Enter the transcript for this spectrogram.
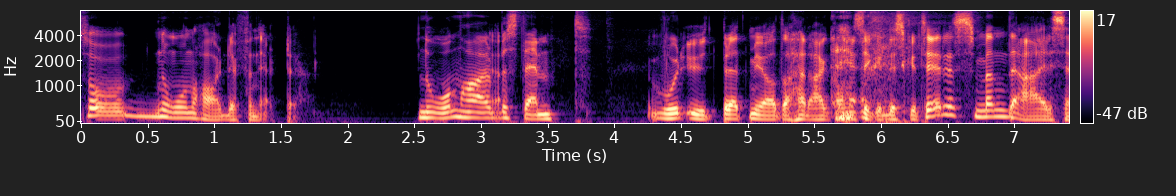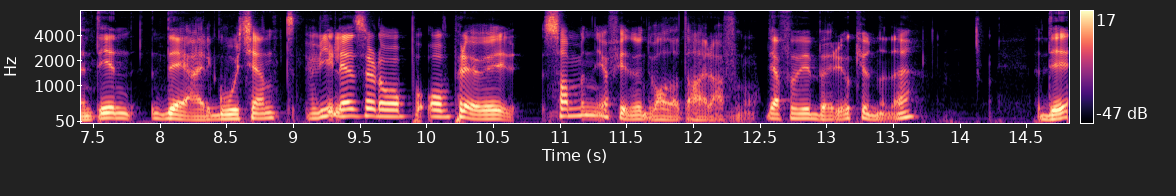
Så noen har definert det. Noen har bestemt Hvor utbredt mye av det her er, kan sikkert diskuteres, men det er sendt inn, det er godkjent. Vi leser det opp og prøver sammen i å finne ut hva dette her er for noe. Ja, for vi bør jo kunne det. Det,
